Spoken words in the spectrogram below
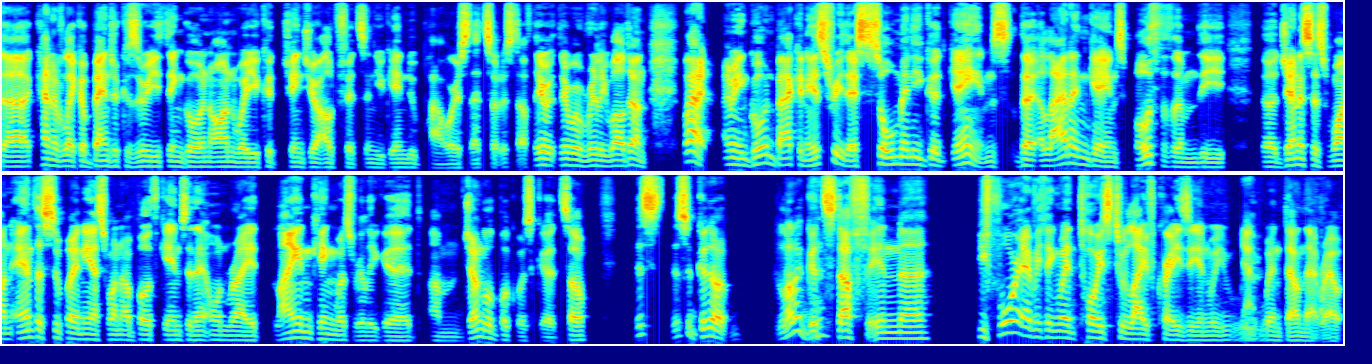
uh, kind of like a Banjo Kazooie thing going on where you could change your outfits and you gain new powers, that sort of stuff. They were they were really well done. But I mean, going back in history, there's so many good games. The Aladdin games, both of them, the the Genesis one and the Super NES one are both games in their own right. Lion King was really good. Um, Jungle Book was good. So this this is a good uh, a lot of good Yeah. stuff in uh, before everything went toys to life crazy and we, we Yeah. went down that route.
